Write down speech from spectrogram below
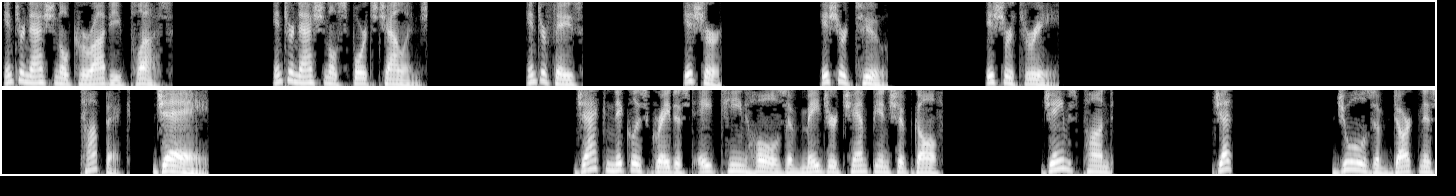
International Karate Plus. International Sports Challenge. Interphase. Ishar. Ishar 2 Ishar 3 Topic. J Jack Nicklaus Greatest 18 Holes of Major Championship Golf James Pond Jet Jewels of Darkness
